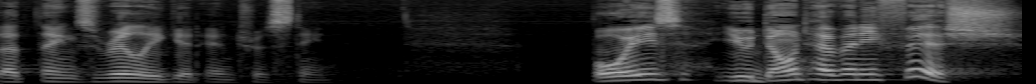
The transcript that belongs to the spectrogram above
that things really get interesting. Boys, you don't have any fish,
